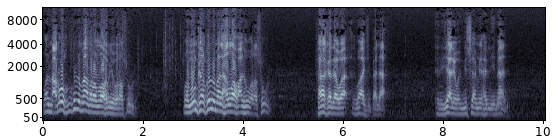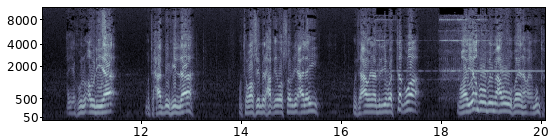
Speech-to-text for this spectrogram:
والمعروف كل ما أمر الله به ورسوله والمنكر كل ما نهى الله عنه ورسوله. فهكذا الواجب على الرجال والنساء من أهل الإيمان أن يكونوا أولياء متحابين في الله متواصين بالحق والصبر عليه متعاونين بالبر والتقوى وان يامروا بالمعروف وينهوا عن المنكر.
